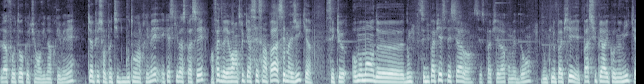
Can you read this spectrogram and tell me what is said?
la photo que tu as envie d'imprimer tu appuies sur le petit bouton d'imprimer et qu'est-ce qui va se passer? En fait, il va y avoir un truc assez sympa, assez magique. C'est que au moment de. Donc, c'est du papier spécial, hein. c'est ce papier-là qu'on met dedans. Donc, le papier est pas super économique.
